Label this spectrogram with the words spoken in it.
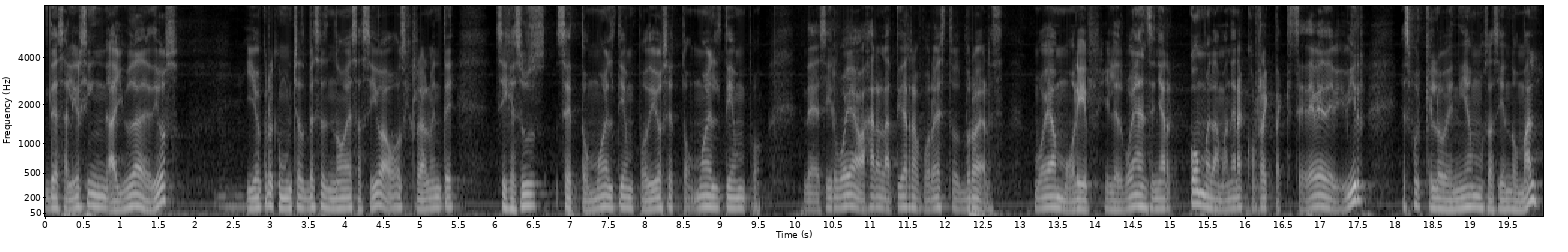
de salir sin ayuda de Dios. Y yo creo que muchas veces no es así, vos. Realmente, si Jesús se tomó el tiempo, Dios se tomó el tiempo de decir, voy a bajar a la tierra por estos brothers, voy a morir y les voy a enseñar cómo es la manera correcta que se debe de vivir, es porque lo veníamos haciendo mal.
